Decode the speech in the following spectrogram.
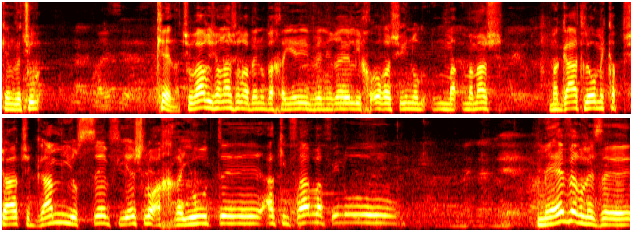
כן, ותשוב... כן, התשובה הראשונה של רבנו בחיי, ונראה לכאורה שהיא נוג... ממש מגעת לעומק הפשט, שגם יוסף יש לו אחריות אה, עקיפה ואפילו מעבר לזה,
